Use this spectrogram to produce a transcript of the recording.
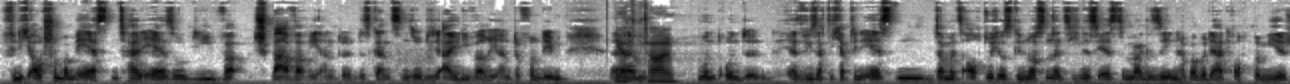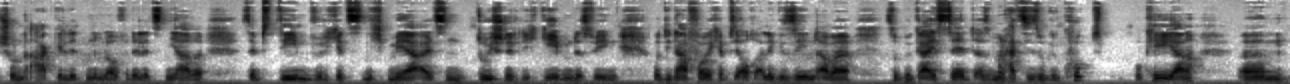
finde ich auch schon beim ersten Teil eher so die Sparvariante des Ganzen, so die Aldi-Variante von dem. Ja, ähm, total. Und, und, äh, also wie gesagt, ich habe den ersten damals auch durchaus genossen, als ich ihn das erste Mal gesehen habe, aber der hat auch bei mir schon arg gelitten im Laufe der letzten Jahre. Selbst dem würde ich jetzt nicht mehr als ein durchschnittlich geben, deswegen. Und die Nachfolger, ich habe sie auch alle gesehen, aber so begeistert, also man hat sie so geguckt, okay, ja, ähm,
